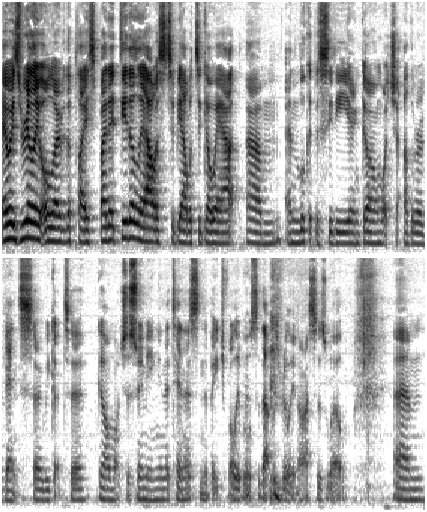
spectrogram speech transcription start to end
it was really all over the place, but it did allow us to be able to go out um, and look at the city and go and watch other events. So we got to go and watch the swimming and the tennis and the beach volleyball. So that was really nice as well. Um,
